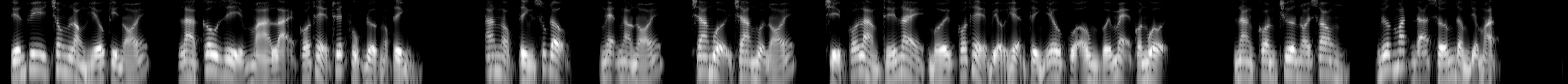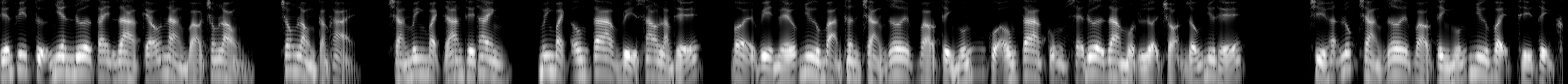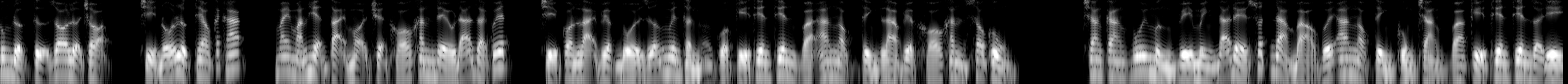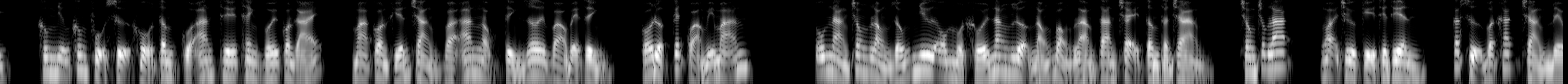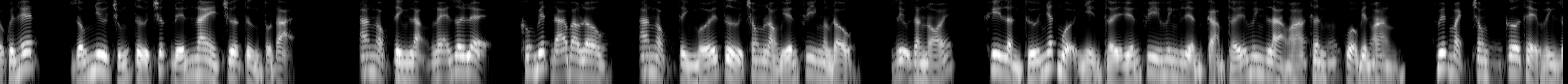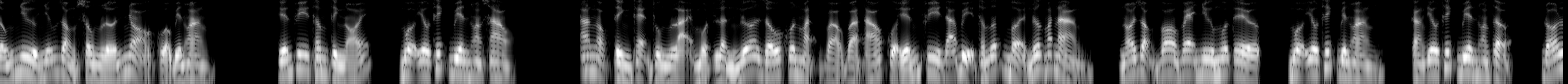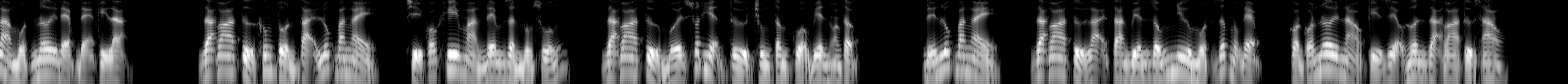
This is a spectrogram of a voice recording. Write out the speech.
Yến Phi trong lòng hiếu kỳ nói, là câu gì mà lại có thể thuyết phục được Ngọc Tình. An Ngọc Tình xúc động, nghẹn ngào nói, cha muội cha muội nói, chỉ có làm thế này mới có thể biểu hiện tình yêu của ông với mẹ con muội. Nàng còn chưa nói xong, nước mắt đã sớm đầm địa mặt. Yến Phi tự nhiên đưa tay ra kéo nàng vào trong lòng, trong lòng cảm khải, chàng minh bạch an thế thanh, minh bạch ông ta vì sao làm thế, bởi vì nếu như bản thân chàng rơi vào tình huống của ông ta cũng sẽ đưa ra một lựa chọn giống như thế. Chỉ hận lúc chàng rơi vào tình huống như vậy thì tịnh không được tự do lựa chọn, chỉ nỗ lực theo cách khác, may mắn hiện tại mọi chuyện khó khăn đều đã giải quyết, chỉ còn lại việc bồi dưỡng nguyên thần của Kỷ Thiên Thiên và An Ngọc Tình là việc khó khăn sau cùng. Trang càng vui mừng vì mình đã đề xuất đảm bảo với An Ngọc Tình cùng chàng và Kỷ Thiên Thiên rời đi, không những không phụ sự khổ tâm của An Thế Thanh với con gái, mà còn khiến chàng và An Ngọc Tình rơi vào bể tình, có được kết quả mỹ mãn. Ôm nàng trong lòng giống như ôm một khối năng lượng nóng bỏng làm tan chạy tâm thần chàng, trong chốc lát, ngoại trừ Kỷ Thiên Thiên, các sự vật khác chàng đều quên hết, giống như chúng từ trước đến nay chưa từng tồn tại. An Ngọc Tình lặng lẽ rơi lệ, không biết đã bao lâu, An Ngọc Tình mới từ trong lòng Yến Phi ngẩng đầu, dịu dàng nói, khi lần thứ nhất muội nhìn thấy Yến Phi huynh liền cảm thấy huynh là hóa thân của biên hoang, huyết mạch trong cơ thể huynh giống như những dòng sông lớn nhỏ của biên hoang. Yến Phi thâm tình nói, muội yêu thích biên hoang sao? An Ngọc Tình thẹn thùng lại một lần nữa giấu khuôn mặt vào và táo của Yến Phi đã bị thấm ướt bởi nước mắt nàng, nói giọng vo ve như mũi kêu, muội yêu thích biên hoang, càng yêu thích biên hoang thập, đó là một nơi đẹp đẽ kỳ lạ. Dạ hoa tử không tồn tại lúc ban ngày, chỉ có khi màn đêm dần buông xuống, dạ hoa tử mới xuất hiện từ trung tâm của biên hoang tập. Đến lúc ban ngày, dạ hoa tử lại tan biến giống như một giấc mộng đẹp, còn có nơi nào kỳ diệu hơn dạ hoa tử sao?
